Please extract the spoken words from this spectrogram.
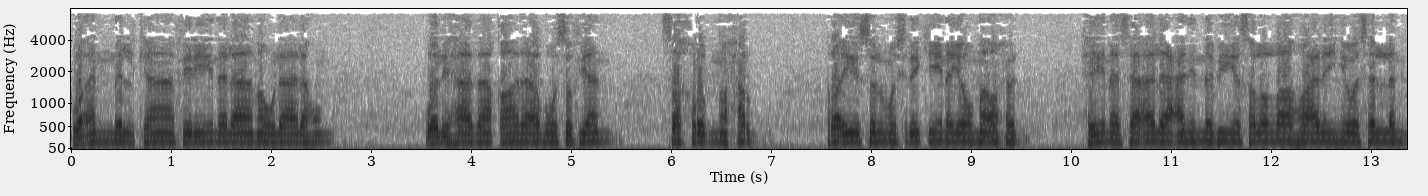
وأن الكافرين لا مولى لهم. ولهذا قال أبو سفيان صخر بن حرب رئيس المشركين يوم أحد حين سأل عن النبي صلى الله عليه وسلم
